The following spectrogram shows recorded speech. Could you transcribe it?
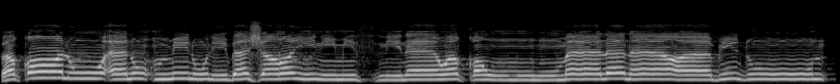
فَقَالُوا أَنُؤْمِنُ لِبَشَرَيْنِ مِثْلِنَا وَقَوْمُهُمَا لَنَا عَابِدُونَ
